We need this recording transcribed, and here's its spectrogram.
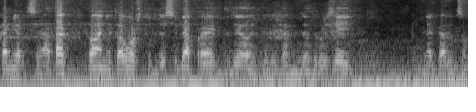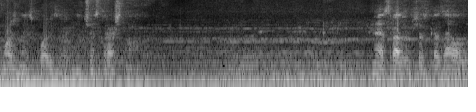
коммерции. А так, в плане того, что для себя проект сделать или там для друзей, мне кажется, можно использовать, ничего страшного. Ну, я сразу все сказал.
